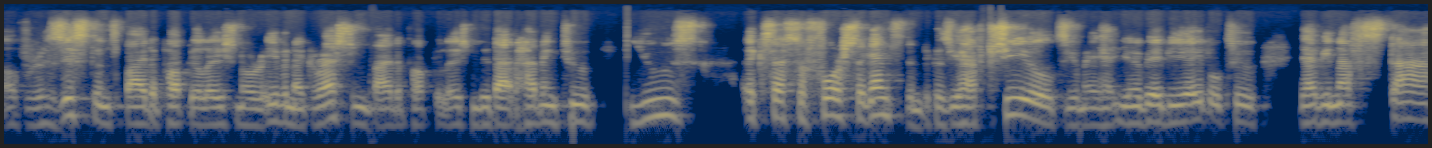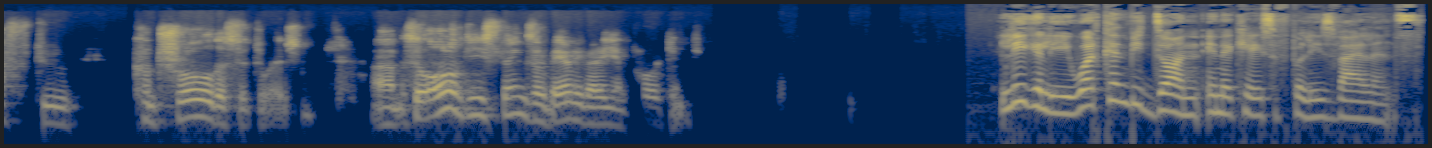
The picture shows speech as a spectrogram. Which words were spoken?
of resistance by the population or even aggression by the population without having to use excessive force against them because you have shields, you may, you may be able to have enough staff to control the situation. Um, so all of these things are very, very important. Legally, what can be done in a case of police violence?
